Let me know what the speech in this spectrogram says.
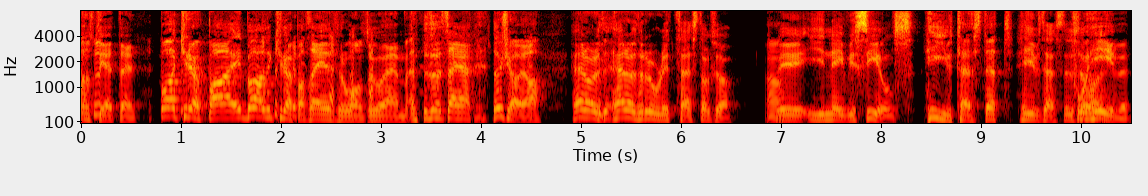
konstigheter. Bara kröpa, bara kröpa sig ifrån så går jag hem. Då säger jag, då kör jag. här, har du, här har du ett roligt test också. Det är i Navy Seals. Hiv-testet. Hiv-testet. Få hiv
